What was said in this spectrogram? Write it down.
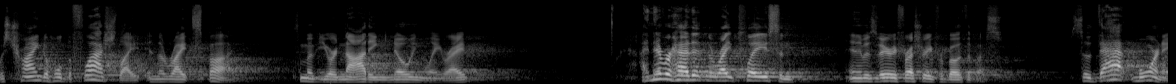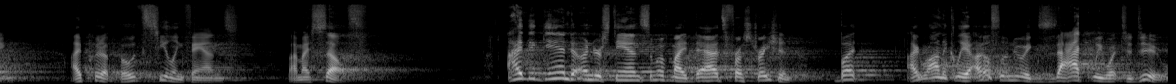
was trying to hold the flashlight in the right spot. Some of you are nodding knowingly, right? I never had it in the right place, and, and it was very frustrating for both of us. So that morning, I put up both ceiling fans by myself. I began to understand some of my dad's frustration, but ironically, I also knew exactly what to do.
